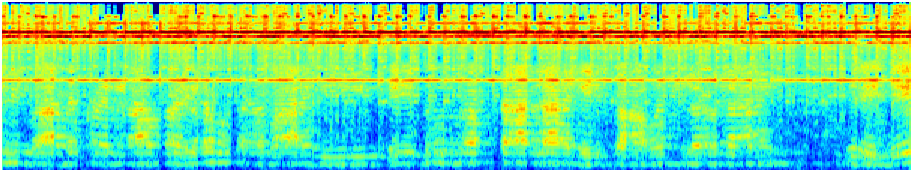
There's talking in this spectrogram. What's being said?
विवाद करला पडलो परवाही तेथून भक्ताला हे पावन लवलाय. जय जय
